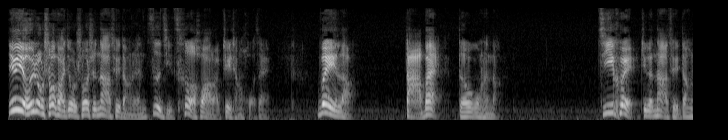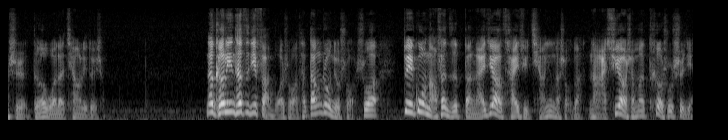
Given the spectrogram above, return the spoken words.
因为有一种说法就是说是纳粹党人自己策划了这场火灾，为了打败德国共产党，击溃这个纳粹当时德国的强有力对手。那格林他自己反驳说，他当众就说说对共党分子本来就要采取强硬的手段，哪需要什么特殊事件？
